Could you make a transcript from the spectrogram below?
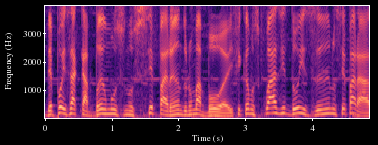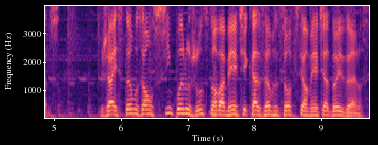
Depois acabamos nos separando numa boa e ficamos quase dois anos separados. Já estamos há uns cinco anos juntos novamente e casamos oficialmente há dois anos.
